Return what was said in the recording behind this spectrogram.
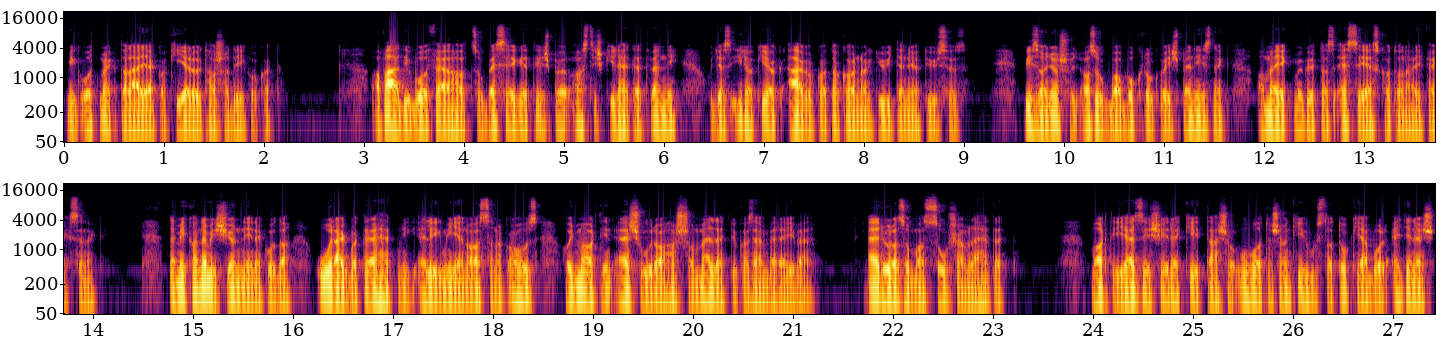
míg ott megtalálják a kijelölt hasadékokat. A vádiból felhatszó beszélgetésből azt is ki lehetett venni, hogy az irakiak ágakat akarnak gyűjteni a tűzhöz. Bizonyos, hogy azokba a bokrokba is benéznek, amelyek mögött az SZSZ katonái fekszenek. De még ha nem is jönnének oda, órákba telhet, míg elég mélyen alszanak ahhoz, hogy Martin elsúralhasson mellettük az embereivel. Erről azonban szó sem lehetett. Marti jelzésére két társa óvatosan kihúzta tokjából egyenes,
